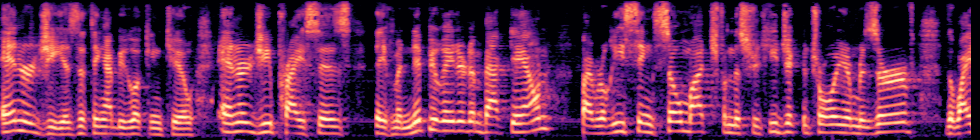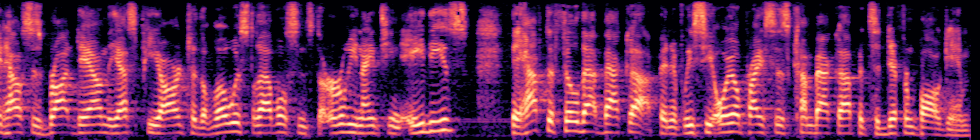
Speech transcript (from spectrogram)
Energy is the thing I'd be looking to. Energy prices, they've manipulated them back down by releasing so much from the Strategic Petroleum Reserve. The White House has brought down the SPR to the lowest level since the early 1980s. They have to fill that back up. And if we see oil prices come back up, it's a different ballgame.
